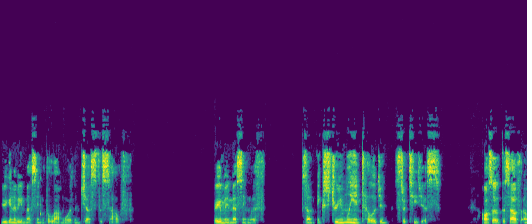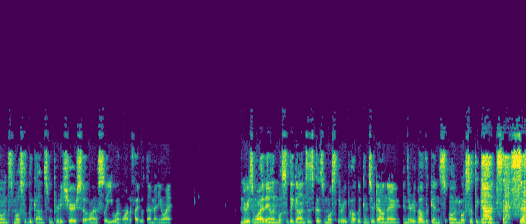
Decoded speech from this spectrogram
you're going to be messing with a lot more than just the South. You're going to be messing with some extremely intelligent strategists also, the South owns most of the guns, I'm pretty sure, so honestly, you wouldn't want to fight with them anyway. And the reason why they own most of the guns is because most of the Republicans are down there, and the Republicans own most of the guns. so,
